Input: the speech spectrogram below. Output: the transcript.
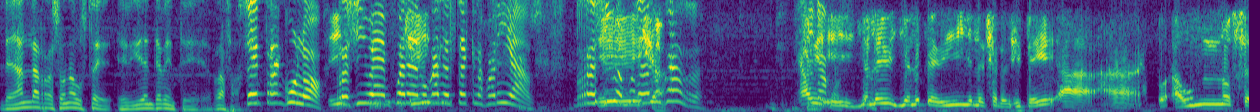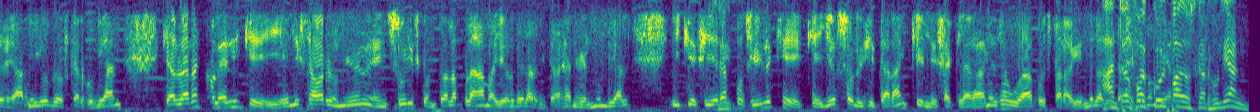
Le dan la razón a usted, evidentemente, Rafa. Centro Angulo, Sí, recibe en fuera de sí. lugar el Tecla Farías. Recibe Eh, fuera de lugar. Javi, eh, yo le, yo le pedí, yo le solicité a, a, a unos eh, amigos de Oscar Julián que hablaran con él y que y él estaba reunido en, en Zurich con toda la plana mayor del arbitraje a nivel mundial y que si era posible que, que ellos solicitaran que les aclararan esa jugada pues para bien de la Ah, entonces fue culpa de Oscar Julián.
